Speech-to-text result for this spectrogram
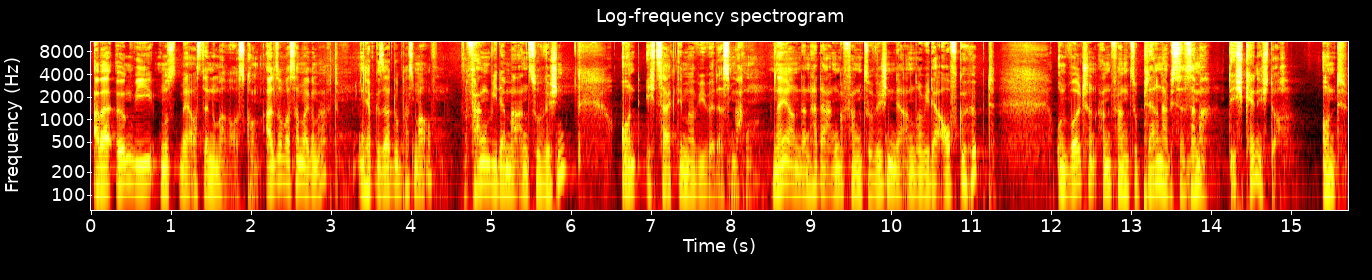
aber irgendwie mussten wir aus der Nummer rauskommen. Also, was haben wir gemacht? Ich habe gesagt, du pass mal auf, fang wieder mal an zu wischen und ich zeig dir mal, wie wir das machen. Naja, und dann hat er angefangen zu wischen, der andere wieder aufgehüpft und wollte schon anfangen zu plärren. Habe ich gesagt, sag mal, dich kenne ich doch. Und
